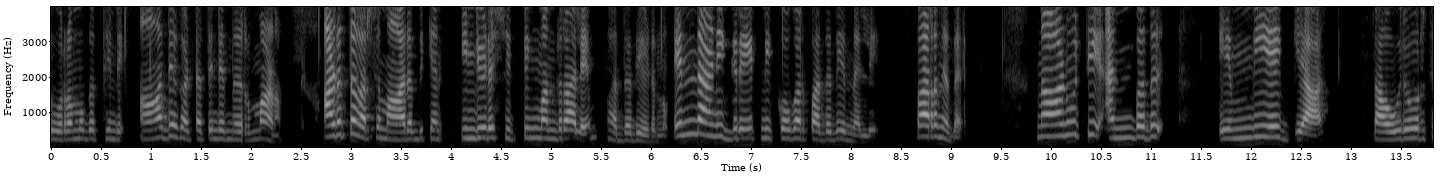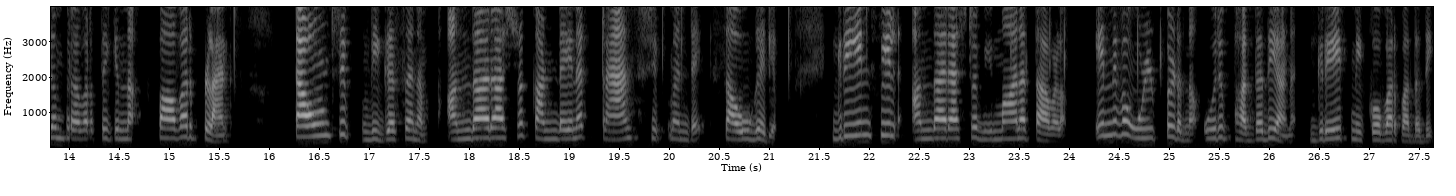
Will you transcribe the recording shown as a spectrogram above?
തുറമുഖത്തിന്റെ ആദ്യഘട്ടത്തിന്റെ നിർമ്മാണം അടുത്ത വർഷം ആരംഭിക്കാൻ ഇന്ത്യയുടെ ഷിപ്പിംഗ് മന്ത്രാലയം പദ്ധതിയിടുന്നു. എന്താണ് ഈ ഗ്രേറ്റ് നിക്കോബാർ പദ്ധതി എന്നല്ലേ? പറഞ്ഞു തരാം. നാനൂറ്റി അൻപത് എം വി എ ഗ്യാസ് സൗരോർജം പ്രവർത്തിക്കുന്ന പവർ പ്ലാന്റ് ടൗൺഷിപ്പ് വികസനം അന്താരാഷ്ട്ര കണ്ടെയ്നർ ട്രാൻസ്ഷിപ്മെന്റ് സൗകര്യം ഗ്രീൻഫീൽഡ് അന്താരാഷ്ട്ര വിമാനത്താവളം എന്നിവ ഉൾപ്പെടുന്ന ഒരു പദ്ധതിയാണ് ഗ്രേറ്റ് നിക്കോബാർ പദ്ധതി.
